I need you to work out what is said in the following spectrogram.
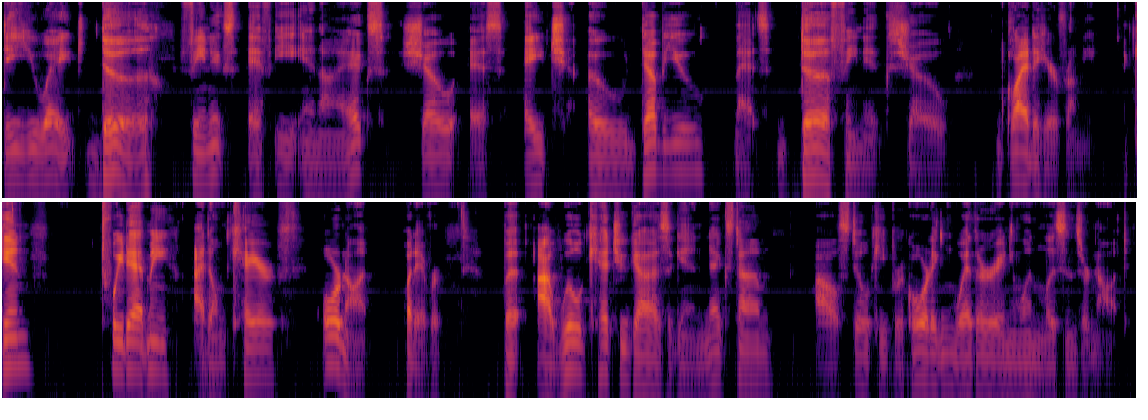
D U H Duh Fenix F E N I X Show S H O W. That's the Fenix Show. Glad to hear from you. Again, tweet at me. I don't care or not, whatever. But I will catch you guys again next time. I'll still keep recording whether anyone listens or not.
